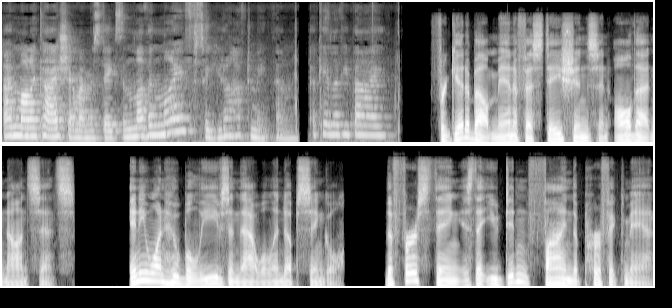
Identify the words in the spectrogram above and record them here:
I'm Monica. I share my mistakes in love and life, so you don't have to make them. Okay, love you, bye. Forget about manifestations and all that nonsense. Anyone who believes in that will end up single. The first thing is that you didn't find the perfect man.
